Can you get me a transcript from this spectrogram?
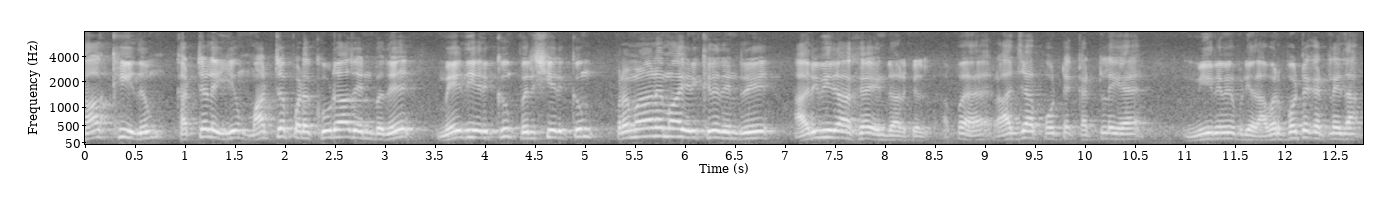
தாக்கீதும் கட்டளையும் மாற்றப்படக்கூடாது என்பது மேதியருக்கும் பெருஷியருக்கும் பிரமாணமாக இருக்கிறது என்று அறிவீராக என்றார்கள். அப்போ ராஜா போட்ட கட்டளையை மீறவே முடியாது. அவர் போட்ட கட்டளை தான்.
